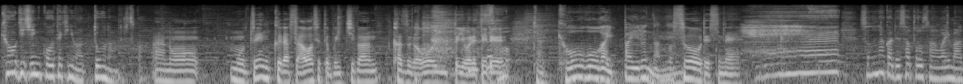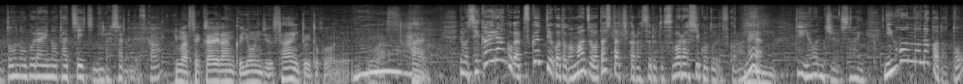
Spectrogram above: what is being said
競技人口的にはどうなんですか？あのもう全クラス合わせても一番数が多いと言われてる。じゃあ強豪がいっぱいいるんだね。そうですね。へえその中で佐藤さんは今どのぐらいの立ち位置にいらっしゃるんですか？今世界ランク43位というところにいます。うん。はい。でも世界ランクがつくっていうことがまず私たちからすると素晴らしいことですからね、で43位。日本の中だと？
